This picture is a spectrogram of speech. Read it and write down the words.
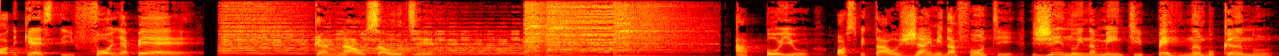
Podcast Folha PE. Canal Saúde. Apoio Hospital Jaime da Fonte, genuinamente pernambucano.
